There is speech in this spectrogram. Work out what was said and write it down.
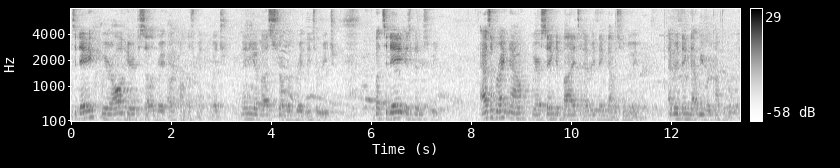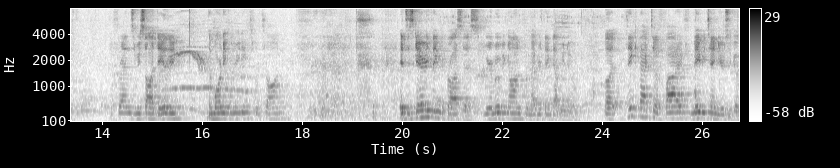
Today, we are all here to celebrate our accomplishment, which many of us struggled greatly to reach. But today is bittersweet. As of right now, we are saying goodbye to everything that was familiar, everything that we were comfortable with. The friends we saw daily, the morning greetings from Sean, it's a scary thing to process. We are moving on from everything that we know. But think back to five, maybe ten years ago.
